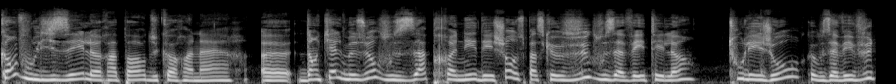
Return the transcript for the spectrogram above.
Quand vous lisez le rapport du coroner, dans quelle mesure vous apprenez des choses? Parce que vu que vous avez été là, tous les jours, que vous avez vu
